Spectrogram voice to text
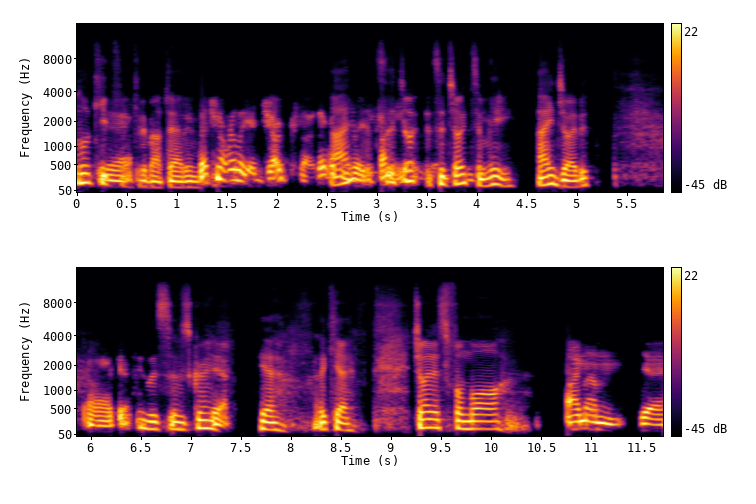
we'll keep yeah. thinking about that. And that's not really a joke though. That wasn't I, very it's funny. A joke, it's a joke to me. I enjoyed it. Oh, okay. It was it was great. Yeah. Yeah. Okay. Join us for more. I'm um yeah.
